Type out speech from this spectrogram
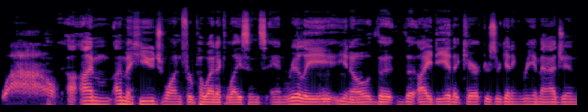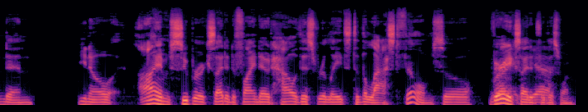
Wow. I- I'm I'm a huge one for poetic license, and really, mm-hmm. you know, the the idea that characters are getting reimagined, and you know, I'm super excited to find out how this relates to the last film. So very Right, excited for this one.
